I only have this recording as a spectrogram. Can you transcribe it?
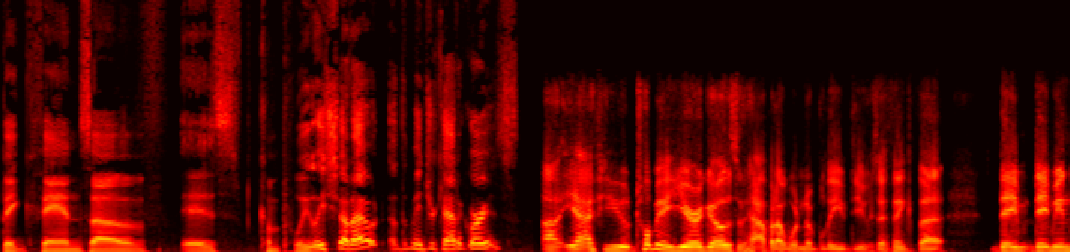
big fans of. Is completely shut out of the major categories. Uh, yeah, if you told me a year ago this would happen, I wouldn't have believed you because I think that Dam- Damien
